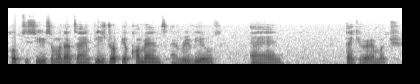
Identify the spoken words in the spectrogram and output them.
Hope to see you some other time. Please drop your comments and reviews and thank you very much.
